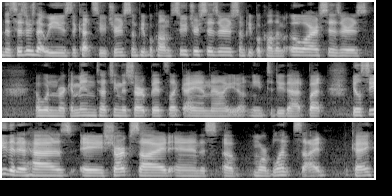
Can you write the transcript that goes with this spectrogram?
the scissors that we use to cut sutures. Some people call them suture scissors, some people call them OR scissors. I wouldn't recommend touching the sharp bits like I am now. You don't need to do that. But you'll see that it has a sharp side and a, a more blunt side, okay?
